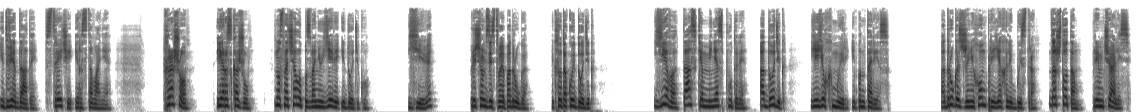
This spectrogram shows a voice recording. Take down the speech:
и две даты — встречи и расставания. «Хорошо, я расскажу, но сначала позвоню Еве и Додику». «Еве? Причем здесь твоя подруга? И кто такой Додик?» «Ева — та, с кем меня спутали, а Додик — ее хмырь и понторез». Подруга с женихом приехали быстро. Да что там, примчались.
